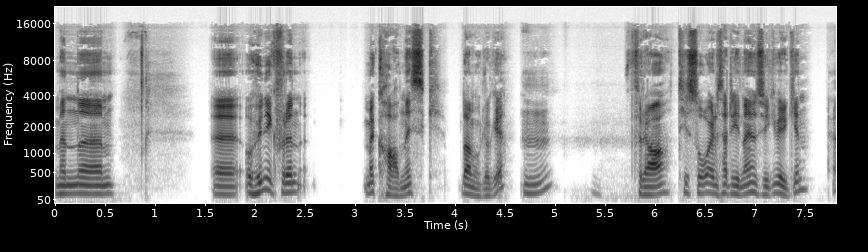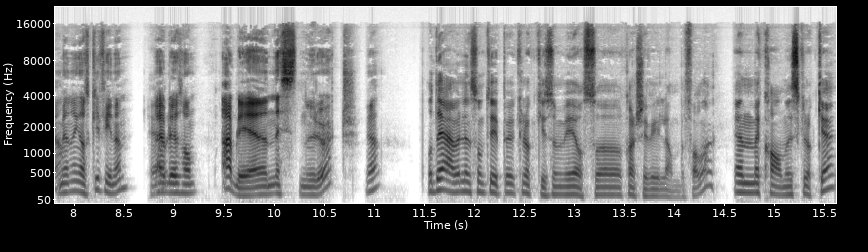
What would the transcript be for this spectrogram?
Men uh, uh, Og hun gikk for en mekanisk dameklokke Mm. fra Tissot eller Sertina, jeg husker ikke hvilken, Ja. men en ganske fin en. Ja. Jeg ble sånn Jeg ble nesten rørt. Og det er vel en sånn type klokke som vi også kanskje vil anbefale. En mekanisk klokke.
